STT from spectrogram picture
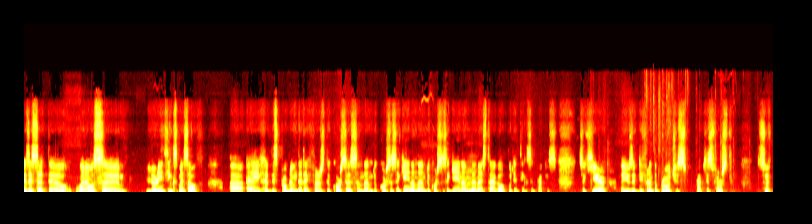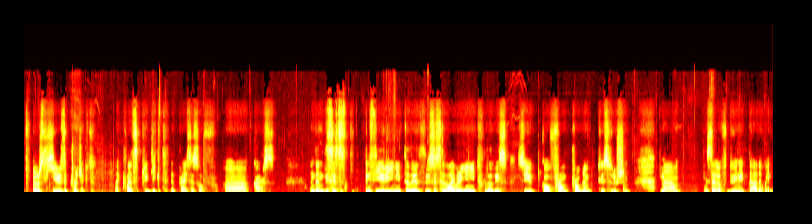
as I said, uh, when I was uh, learning things myself, uh, I had this problem that I first do courses and then do courses again and then do courses again, and mm. then I struggle putting things in practice. So here I use a different approach: is practice first. So first, here is a project. Like let's predict the prices of uh, cars, and then this is the theory you need to this. This is the library you need do this. So you go from problem to solution now instead of doing it the other way.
